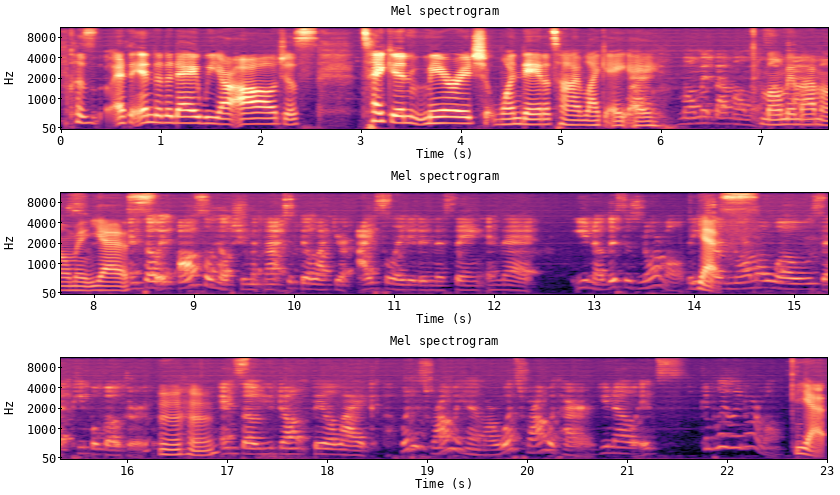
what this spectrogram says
Because at the end of the day, we are all just taking marriage one day at a time, like AA. Right. Moment by moment. Moment by moment, yes. And so it also helps you not to feel like you're isolated in this thing and that, you know, this is normal. These Yes. are normal woes that people go through. mm-hmm. And so you don't feel like, what is wrong with him or what's wrong with her? You know, it's completely normal. Yes.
